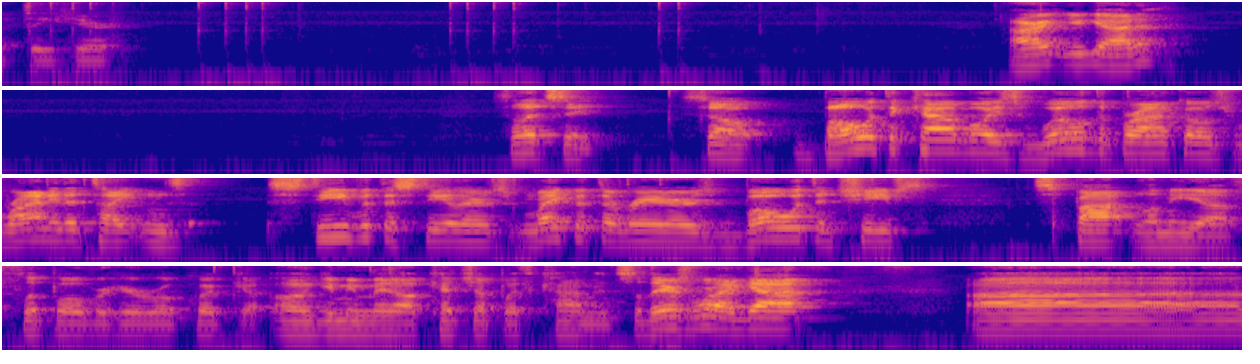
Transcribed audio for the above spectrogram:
Update here. All right, you got it. So let's see. So Bo with the Cowboys, Will with the Broncos, Ronnie the Titans, Steve with the Steelers, Mike with the Raiders, Bo with the Chiefs. Spot. Let me uh, flip over here real quick. Oh, give me a minute. I'll catch up with comments. So there's what I got. Uh,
